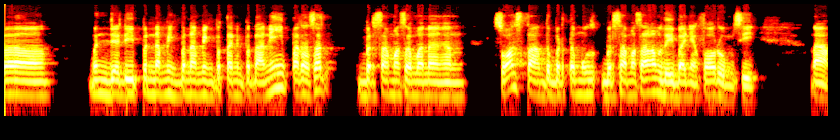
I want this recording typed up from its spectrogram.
uh, menjadi pendamping-pendamping petani-petani pada saat bersama-sama dengan swasta untuk bertemu bersama-sama dari banyak forum sih. Nah,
